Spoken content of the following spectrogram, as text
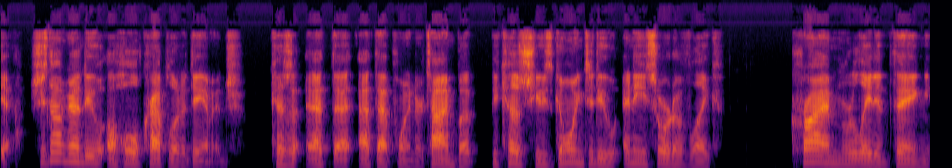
yeah she's not going to do a whole crap load of damage because at that at that point in her time but because she's going to do any sort of like crime related thing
